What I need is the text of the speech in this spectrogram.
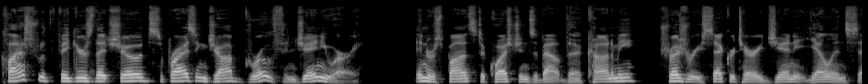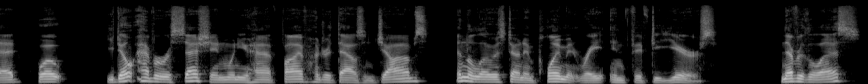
clashed with figures that showed surprising job growth in January. In response to questions about the economy, Treasury Secretary Janet Yellen said, quote, You don't have a recession when you have 500,000 jobs and the lowest unemployment rate in 50 years. Nevertheless,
